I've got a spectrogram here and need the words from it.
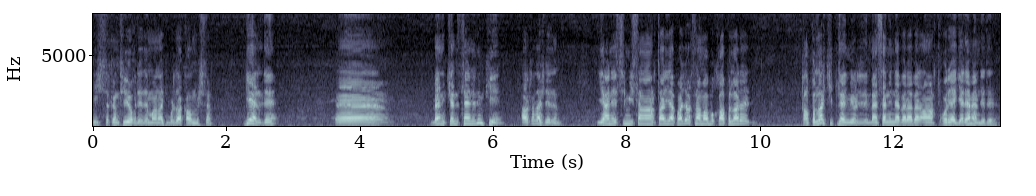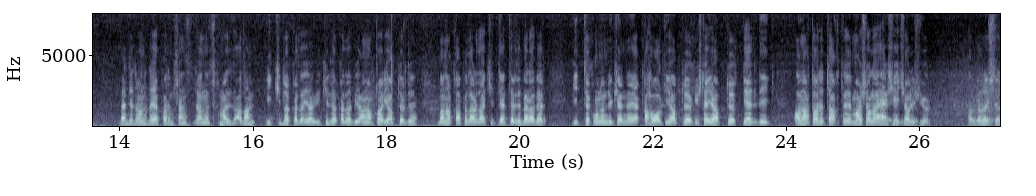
Hiç sıkıntı yok dedi bana ki burada kalmıştım. Geldi. Ee, ben kendisine dedim ki arkadaş dedim. Yani simgesan anahtar yapacaksın ama bu kapıları kapılar kilitlenmiyor dedim. Ben seninle beraber anahtar, oraya gelemem dedi. Ben dedi onu da yaparım sen canını sıkma dedi. Adam iki dakikada ya iki dakikada bir anahtar yaptırdı. Bana kapıları da kilitlettirdi. Beraber gittik onun dükkanına kahvaltı yaptık işte yaptık geldik. Anahtarı taktı maşallah her şey çalışıyor. Arkadaşlar,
